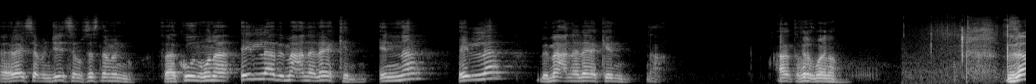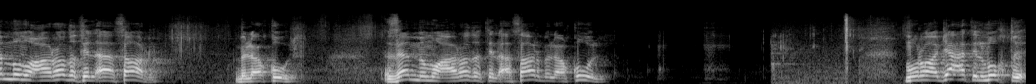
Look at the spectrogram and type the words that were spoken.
ليس من جنس المستثنى منه. فيكون هنا إلا بمعنى لكن. إن إلا بمعنى لكن. نعم. هذا التفريق بينهم. ذم معارضة الآثار بالعقول. ذم معارضة الآثار بالعقول. مراجعة المخطئ.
